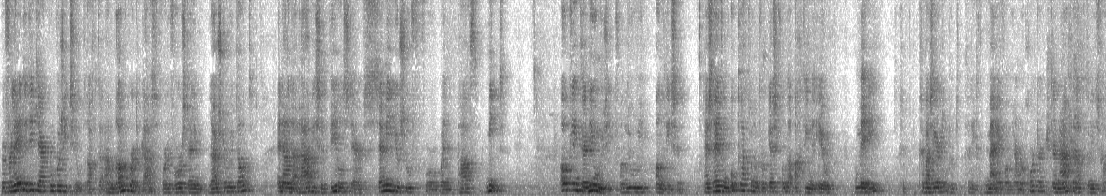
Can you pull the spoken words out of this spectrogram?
We verleenden dit jaar compositieopdrachten aan Bram Kortekaas voor de voorstelling Luistermutant en aan de Arabische wereldster Sami Yusuf voor When Paths Meet. Ook klinkt er nieuwe muziek van Louis Andriessen. Hij schreef in opdracht van het orkest van de 18e eeuw Mee, gebaseerd op het gedicht Mei van Herman Gorter, ter nagedachtenis van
